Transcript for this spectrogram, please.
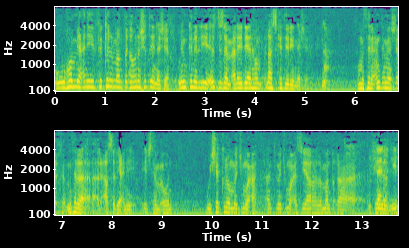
وهم يعني في كل منطقة ونشطين يا شيخ. ويمكن اللي التزم على يدينهم ناس كثيرين يا شيخ. نعم. ومثل عندهم يا شيخ مثل العصر يعني يجتمعون ويشكلون مجموعات. أنت مجموعة زيارة للمنطقة الفلانية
